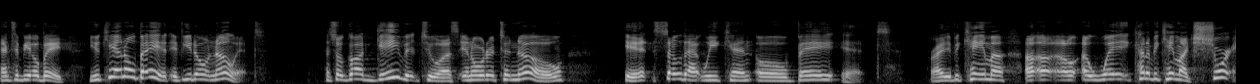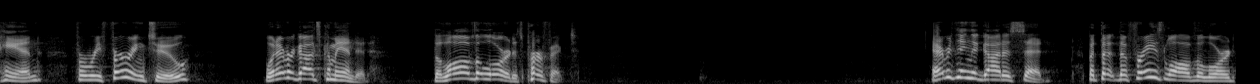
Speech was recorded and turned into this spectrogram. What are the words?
and to be obeyed. You can't obey it if you don't know it. And so God gave it to us in order to know it so that we can obey it. Right? It became a, a, a, a way, it kind of became like shorthand for referring to whatever God's commanded. The law of the Lord is perfect. Everything that God has said. But the, the phrase law of the Lord,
